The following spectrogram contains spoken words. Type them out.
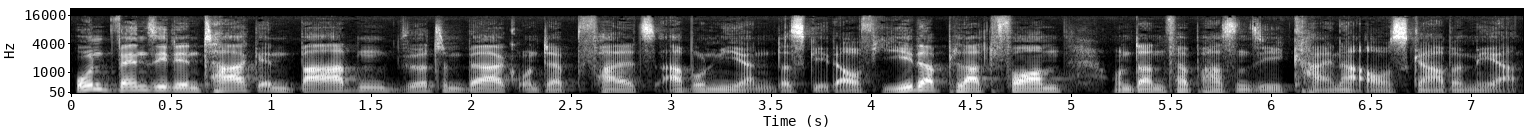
Und wenn Sie den Tag in Baden, Württemberg und der Pfalz abonnieren. Das geht auf jeder Plattform und dann verpassen Sie keine Ausgabe mehr.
